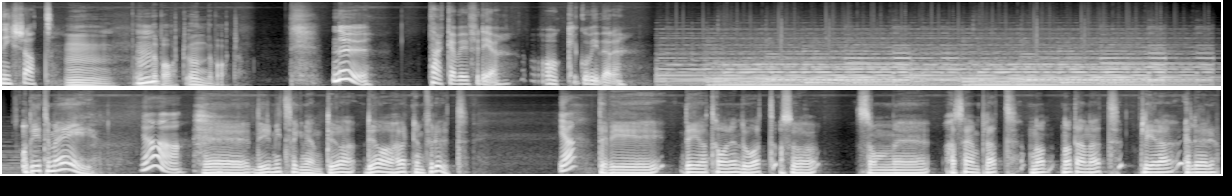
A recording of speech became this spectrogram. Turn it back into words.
Nischat. Mm, underbart, underbart. Nu tackar vi för det och går vidare. Och det är till mig! Ja, Eh, det är mitt segment. Du har, du har hört den förut. ja. Där, vi, där jag tar en låt och så, som eh, har samplat något, något annat, flera eller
